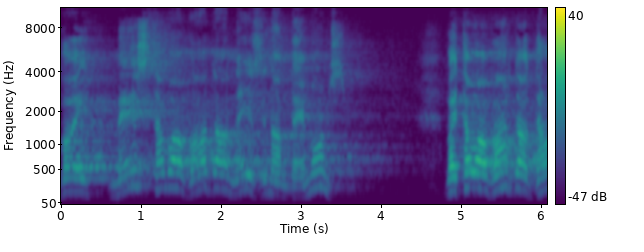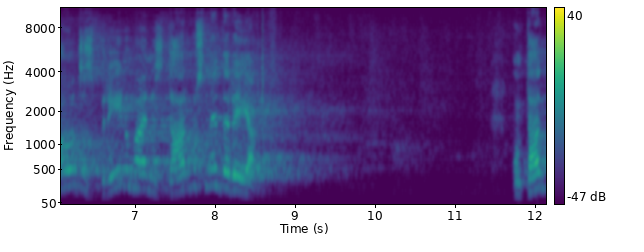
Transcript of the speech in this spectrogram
vai mēs tavā vārdā neizzinām demonus? Vai tavā vārdā daudzus brīnumainus darbus nedarījām? Un tad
